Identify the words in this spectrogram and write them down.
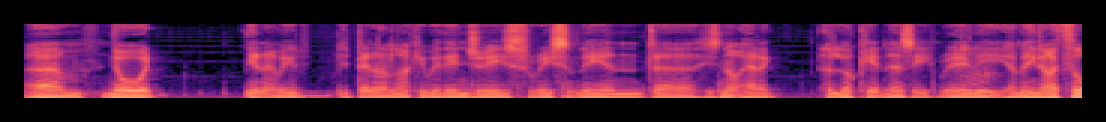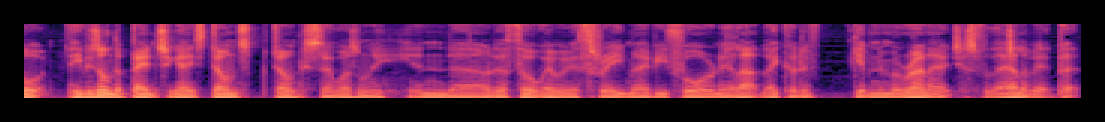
Um, Norwood, you know, he- he's been unlucky with injuries recently, and uh, he's not had a, a look in, has he? Really? Mm. I mean, I thought he was on the bench against Don, Doncaster, wasn't he? And uh, I'd have thought when we were three, maybe four nil up, they could have given him a run out just for the hell of it, but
